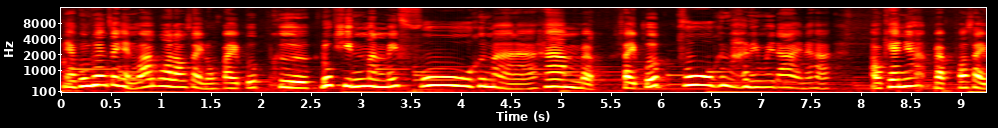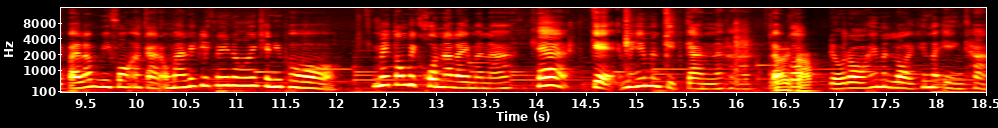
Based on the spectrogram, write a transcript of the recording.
เนี่ยเพื่อนๆจะเห็นว่าพอเราใส่ลงไปปุ๊บคือ ลูกชิ้นมันไม่ฟูขึ้นมานะ ห้ามแบบ ใส่ปุ๊บฟูขึ้นมานี่ไม่ได้นะคะ เอาแค่เนี้ยแบบพอใส่ไปแล้วมีฟองอากาศออกมาเล็กๆน้อยๆแค่นี้พอ ไม่ต้องไปคนอะไรมันนะ แค่แกะไม่ให้มันติดกันนะคะ แล้วก็ใช่ครับเดี๋ยวรอให้มันลอยขึ้นมาเองค่ะ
